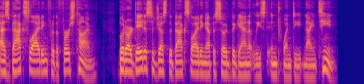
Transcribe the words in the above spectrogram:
as backsliding for the first time, but our data suggests the backsliding episode began at least in 2019.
